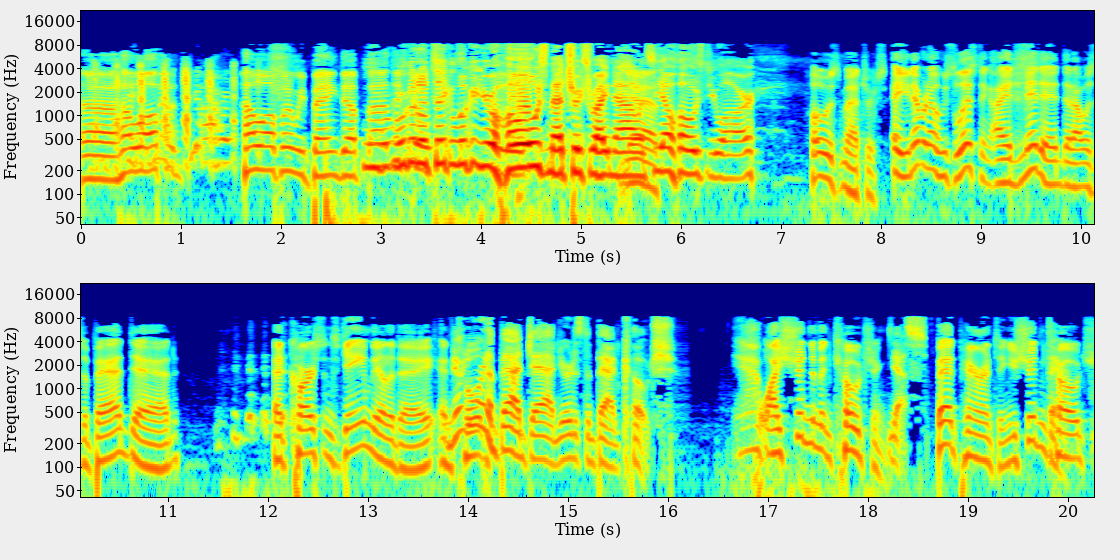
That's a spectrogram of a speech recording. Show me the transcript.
Uh, how often? How often are we banged up? Uh, We're going to take a look at your hose metrics right now and see how hosed you are. hose metrics. Hey, you never know who's listening. I admitted that I was a bad dad at Carson's game the other day, and You, you told. weren't a bad dad. You're just a bad coach. yeah, well, I shouldn't have been coaching. Yes. Bad parenting. You shouldn't Fair. coach.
